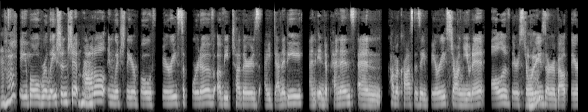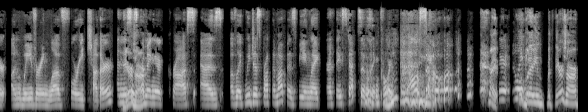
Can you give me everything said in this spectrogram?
mm-hmm. stable relationship mm-hmm. model in which they are both very supportive of each other's identity and independence and come across as a very strong unit. All of their mm-hmm. stories mm-hmm. are about their unwavering love for each other. And this is are. coming across as of like we just brought them up as being like, aren't they step sibling porn? Mm-hmm. But also Right. They're, Well, like but I mean, but theirs are,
